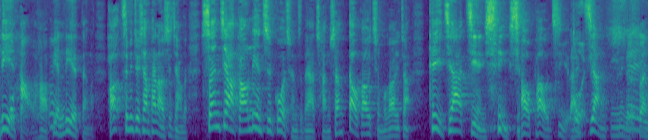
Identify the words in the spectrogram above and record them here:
劣等了哈，变劣等了。好，这边就像潘老师讲的，酸价高，炼制过程怎么样？厂商道高一尺，魔高一丈，可以加碱性消泡剂来降低那个酸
